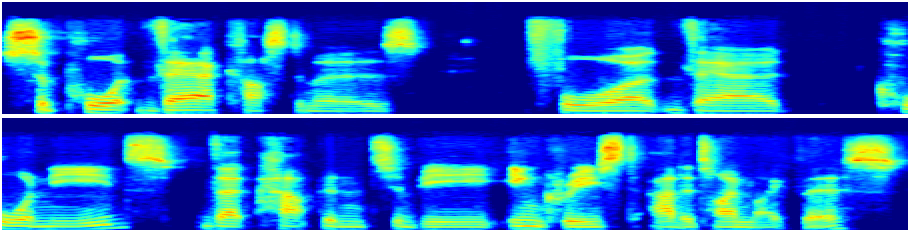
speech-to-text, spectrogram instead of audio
support their customers for their core needs that happen to be increased at a time like this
